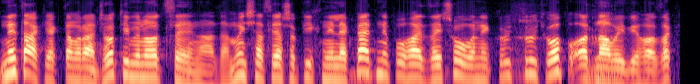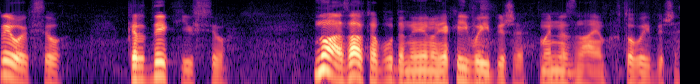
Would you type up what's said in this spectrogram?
не так, як там раніше. От іменно оцей треба. Ми зараз, я щоб їх не лякати, не пугати, зайшов, вони круть-круть, оп, одна вибігла, закрили все. Кирдик і все. Ну, а завтра буде, мабуть, який вибіже. Ми не знаємо, хто вибіже.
